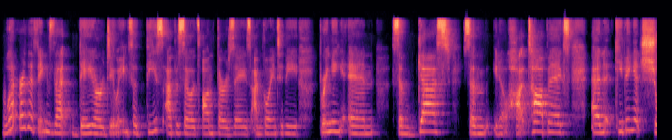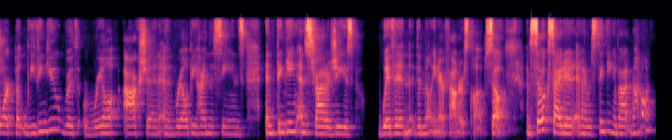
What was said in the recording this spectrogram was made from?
What are the things that they are doing? So these episodes on thursdays i'm going to be bringing in some guests some you know hot topics and keeping it short but leaving you with real action and real behind the scenes and thinking and strategies within the millionaire founders club. So i'm so excited and i was thinking about not on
